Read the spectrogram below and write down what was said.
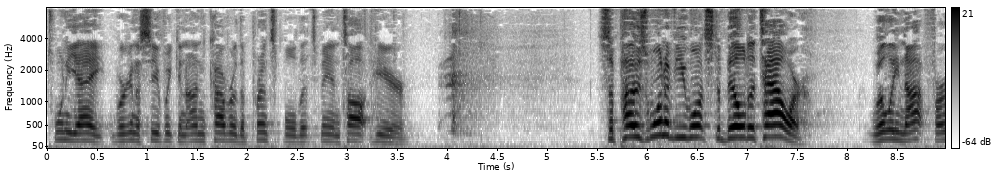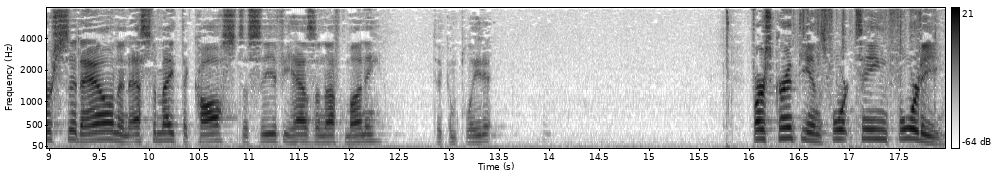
28. We're going to see if we can uncover the principle that's being taught here. Suppose one of you wants to build a tower. Will he not first sit down and estimate the cost to see if he has enough money to complete it? 1 Corinthians 14:40.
